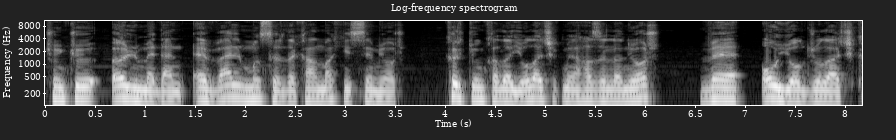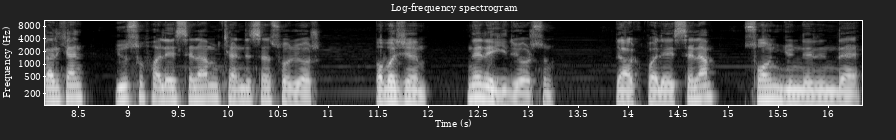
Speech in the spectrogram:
Çünkü ölmeden evvel Mısır'da kalmak istemiyor. 40 gün kala yola çıkmaya hazırlanıyor ve o yolculuğa çıkarken Yusuf Aleyhisselam kendisine soruyor. Babacığım nereye gidiyorsun? Yakup Aleyhisselam son günlerinde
